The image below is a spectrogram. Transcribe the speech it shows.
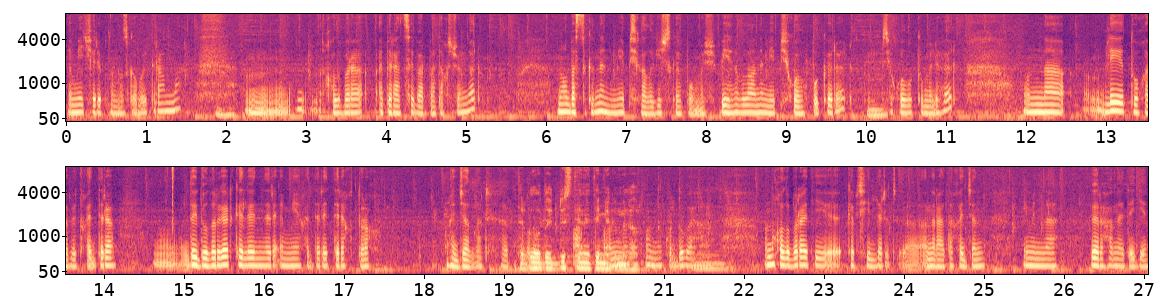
Эми черепно-мозговой травма. Холобра операция бар батакчондар. Но бастыкынан эми психологическая помощь. Бени буланы эми психолог бу көрөр. Психолог кемелер. Онна бле тоха бит хадра. Дейдуларгар келеннер эми хадра терек турак хаджалар. Тергөө дөйдүс тене теме көмөлөр. Онны курдуга. Онны холобра ти капсиллер анарата хаджан именно гырхана деген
